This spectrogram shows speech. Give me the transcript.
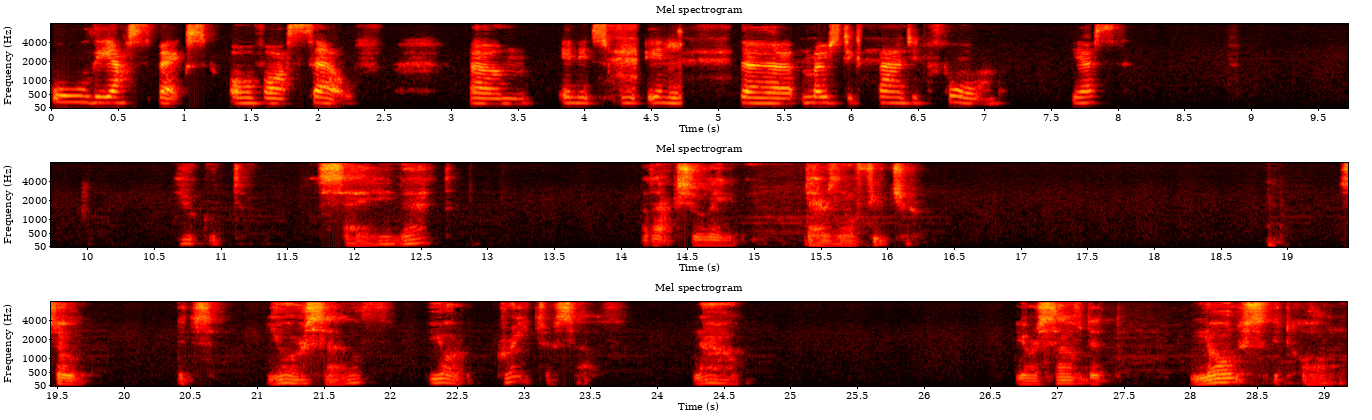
all the aspects of ourself um, in its in uh, most expanded form. Yes. You could say that, but actually, there's no future. So, it's yourself, your greater self, now. Yourself that knows it all.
